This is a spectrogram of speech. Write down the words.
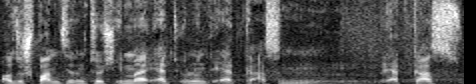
Also spannend sind natürlich immer Erdöl und Erdgas. Ein Erdgas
